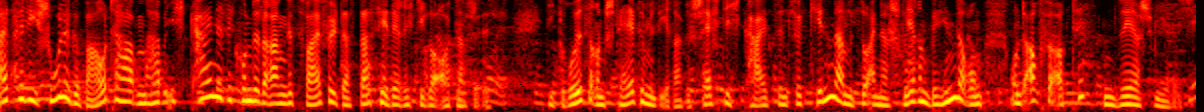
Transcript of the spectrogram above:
Als wir die Schule gebaut haben, habe ich keine Sekunde daran gezweifelt, dass das hier der richtige Ort dafür ist. Die größeren Städte mit ihrer Geschäftigkeit sind für Kinder mit so einer schweren Behinderung und auch für Autisten sehr schwierig.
